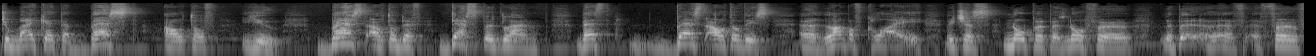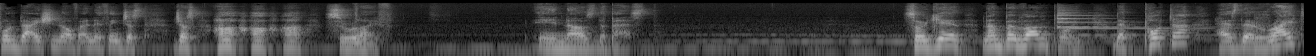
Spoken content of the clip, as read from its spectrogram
to make it the best out of you, best out of the desperate lamp, best, best out of this a lump of clay which has no purpose, no firm, firm foundation of anything, just, just ha, ha, ha through life. He knows the best. So again, number one point, the potter has the right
